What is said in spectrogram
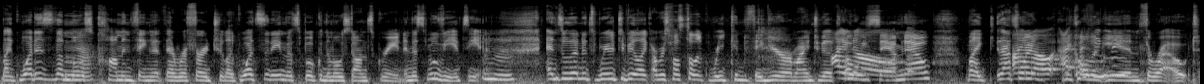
Like, what is the most common thing that they're referred to? Like, what's the name that's spoken the most on screen? In this movie, it's Ian. Mm-hmm. And so then it's weird to be like, are we supposed to like reconfigure our mind to be like, I oh, know. he's Sam now? Like, that's why we called I him think they- Ian throughout.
